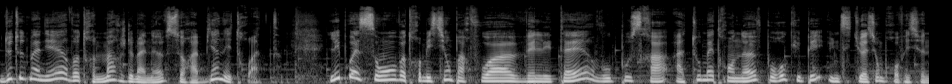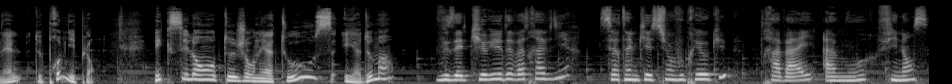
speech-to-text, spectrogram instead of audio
De toute manière, votre marge de manœuvre sera bien étroite. Les poissons, votre mission parfois velléitaire vous poussera à tout mettre en œuvre pour occuper une situation professionnelle de premier plan. Excellente journée à tous et à demain. Vous êtes curieux de votre avenir? Certaines questions vous préoccupent? Travail, amour, finances?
